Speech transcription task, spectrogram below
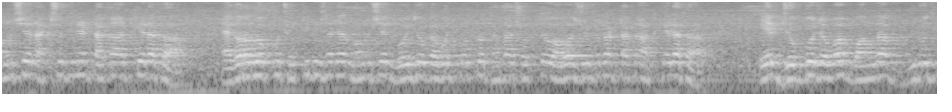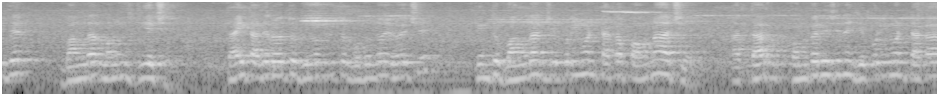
মানুষের একশো দিনের টাকা আটকে রাখা, এগারো লক্ষ ছত্রিশ হাজার মানুষের বৈধ কাগজপত্র থাকা সত্ত্বেও আবাস যোজনার টাকা আটকে রাখা, এর যোগ্য জবাব বাংলা বিরোধীদের বাংলার মানুষ দিয়েছে। তাই তাদের হয়তো বিলম্বিত বোধোদয় হয়েছে, কিন্তু বাংলার যে পরিমাণ টাকা পাওনা আছে আর তার কম্প্যারিজনে যে পরিমাণ টাকা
